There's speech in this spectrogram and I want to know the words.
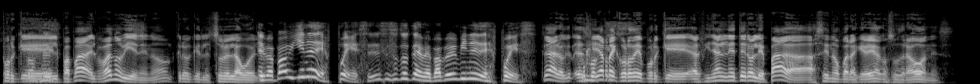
Porque Entonces- el papá, el papá no viene, ¿no? Creo que solo el abuelo. El papá viene después, ese es otro tema, el papá viene después. Claro, es que ya que- recordé, porque al final Netero le paga a Zeno para que venga con sus dragones.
